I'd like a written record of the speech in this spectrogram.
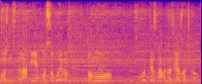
можна сказати є особливим. Тому будьте з нами на зв'язочку.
